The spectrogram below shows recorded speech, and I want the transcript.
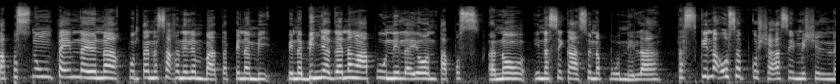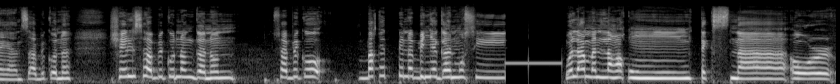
Tapos nung time na yun na punta na sa kanilang bata, pinabi, pinabinyagan na nga po nila yon Tapos ano, inasikaso na po nila. Tapos kinausap ko siya, si Michelle na yan. Sabi ko na, Shell, sabi ko nang ganun, sabi ko, bakit pinabinyagan mo si wala man lang akong text na or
